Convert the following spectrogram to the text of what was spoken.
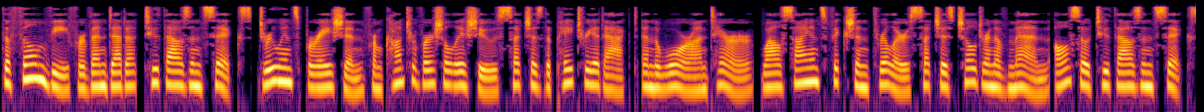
The film V for Vendetta 2006 drew inspiration from controversial issues such as the Patriot Act and the War on Terror, while science fiction thrillers such as Children of Men also 2006,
